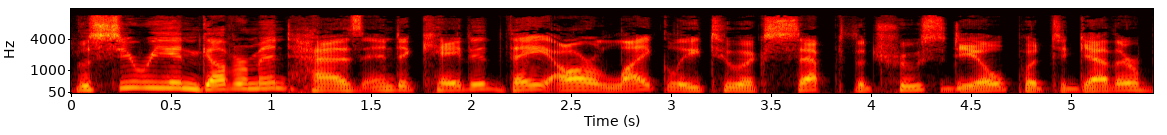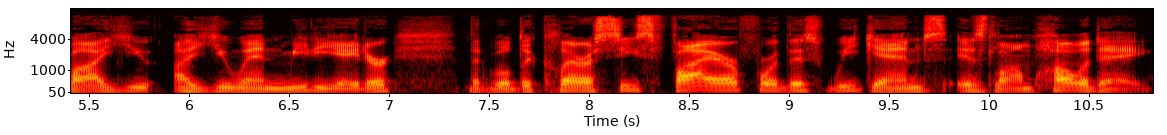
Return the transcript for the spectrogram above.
The Syrian government has indicated they are likely to accept the truce deal put together by a UN mediator that will declare a ceasefire for this weekend's Islam holiday.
